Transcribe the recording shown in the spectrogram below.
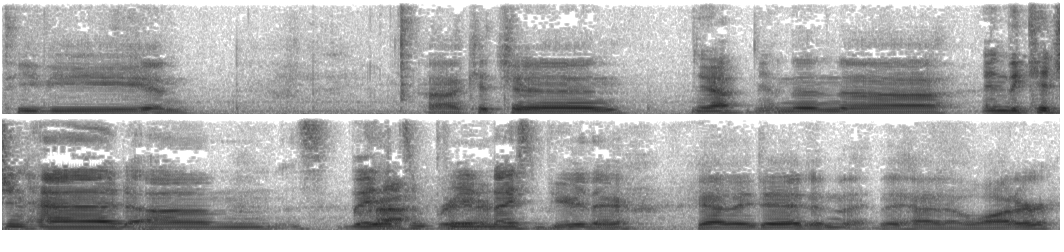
TV and uh, kitchen, yeah, yeah. and then uh, And the kitchen had um, they had some pretty beer. nice beer there. Yeah, they did, and they had a water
